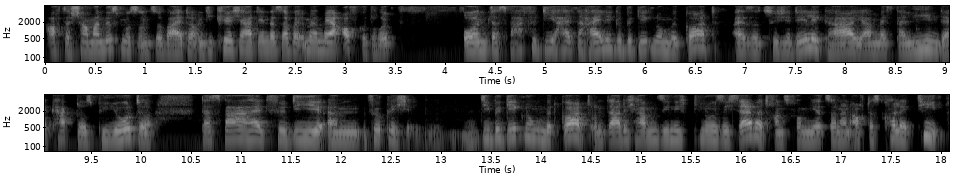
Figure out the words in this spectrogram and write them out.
auch des Schamanismus und so weiter. Und die Kirche hat ihnen das aber immer mehr aufgedrückt. Und das war für die halt eine heilige Begegnung mit Gott. Also Psychedelika, ja, Mescalin, der Kaktus, Peyote, das war halt für die ähm, wirklich die Begegnung mit Gott. Und dadurch haben sie nicht nur sich selber transformiert, sondern auch das Kollektiv.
